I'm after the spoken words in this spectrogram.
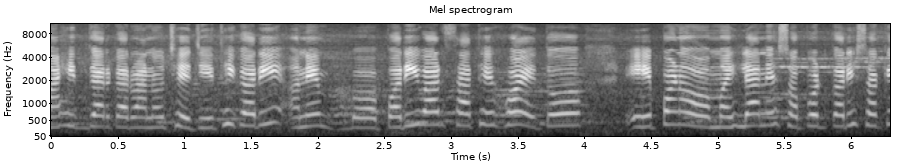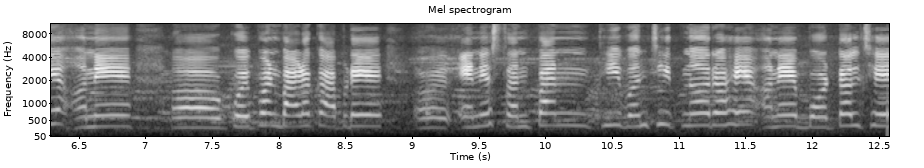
માહિતગાર કરવાનો છે. જેથી કરી અને પરિવાર સાથે હોય તો એ પણ મહિલાને સપોર્ટ કરી શકે અને કોઈપણ બાળક આપણે એને સ્તનપાનથી વંચિત ન રહે અને બોટલ છે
